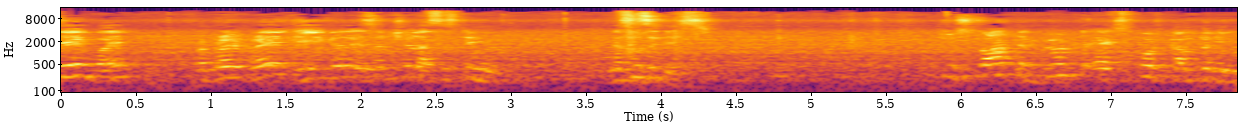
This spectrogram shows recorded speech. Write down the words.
Same way, legal, essential, assisting necessities. To start a good export company,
